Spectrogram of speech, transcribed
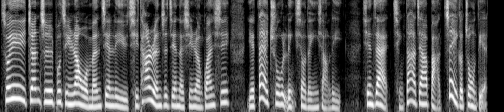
所以，正直不仅让我们建立与其他人之间的信任关系，也带出领袖的影响力。现在，请大家把这个重点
